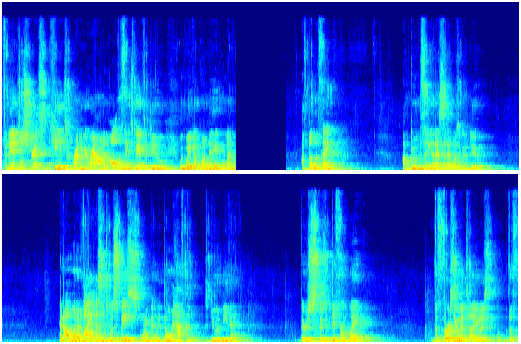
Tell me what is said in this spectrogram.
financial stress and kids and running around and all the things we have to do, we wake up one day and we're like, I've done the thing. I'm doing the thing that I said I wasn't going to do. And I want to invite us into a space this morning that we don't have to, to do and be that. There's, there's a different way. The first thing I'm going to tell you is the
